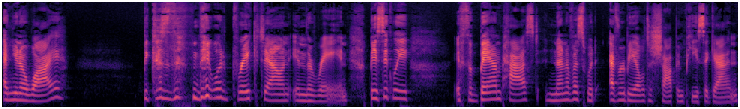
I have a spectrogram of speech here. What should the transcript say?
And you know why? Because they would break down in the rain. Basically, if the ban passed, none of us would ever be able to shop in peace again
